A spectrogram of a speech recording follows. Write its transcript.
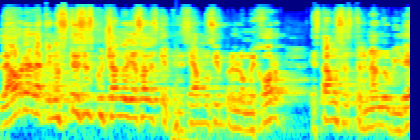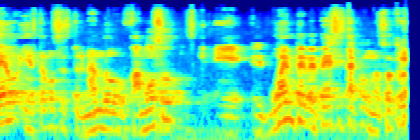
La hora en la que nos estés escuchando, ya sabes que te deseamos siempre lo mejor. Estamos estrenando video y estamos estrenando famoso. Eh, el buen PPP está con nosotros.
